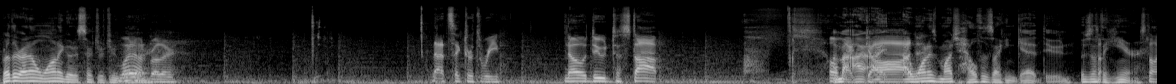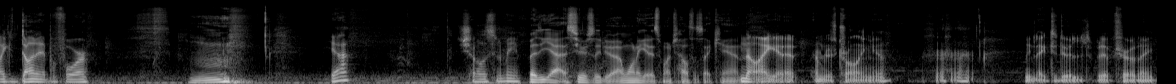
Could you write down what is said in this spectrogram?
Brother, I don't want to go to Sector 2, Why brother. not, brother? That's sector three. No, dude, to stop. Oh I'm- my I, I- god. I, want as much health as I can get, dude. There's nothing here. It's not like you've done it before. Yeah. Should listen to me. But yeah, seriously, dude, I want to get as much health as I can. No, I get it. I'm just trolling you. We'd like to do a little bit of trolling.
